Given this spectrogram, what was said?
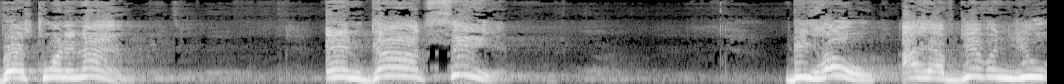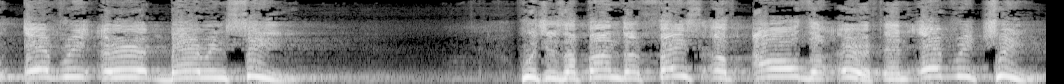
Verse 29. And God said, Behold, I have given you every herb bearing seed which is upon the face of all the earth, and every tree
